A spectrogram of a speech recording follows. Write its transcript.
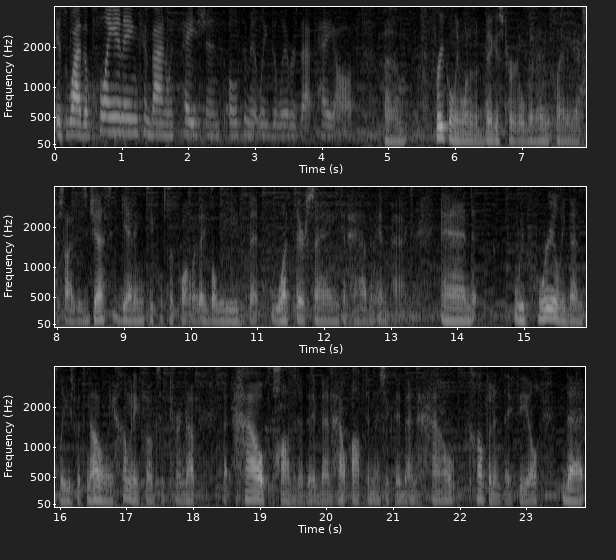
It's why the planning combined with patience ultimately delivers that payoff. Um, frequently one of the biggest hurdles in any planning exercise is just getting people to the point where they believe that what they're saying can have an impact. And we've really been pleased with not only how many folks have turned up, but how positive they've been, how optimistic they've been, how confident they feel that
